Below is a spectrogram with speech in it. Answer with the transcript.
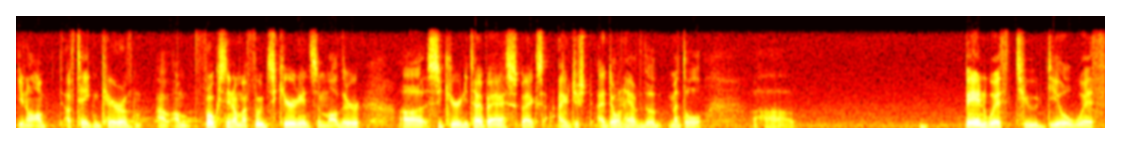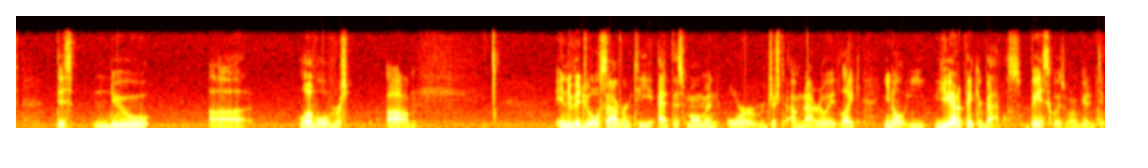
you know, I'm, I've taken care of, I'm focusing on my food security and some other uh, security type aspects. I just, I don't have the mental uh, bandwidth to deal with this new uh, level of um, individual sovereignty at this moment, or just I'm not really like you know you, you got to pick your battles. Basically, is what I'm getting to.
